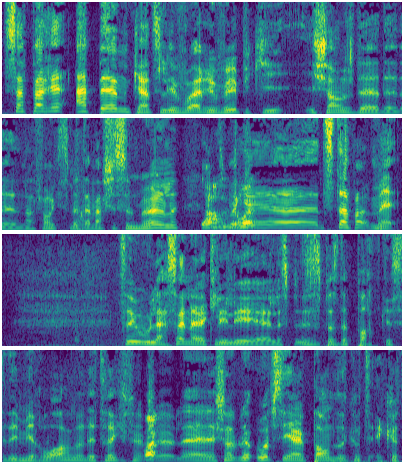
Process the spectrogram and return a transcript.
ça paraît à peine quand tu les vois arriver puis qu'ils ils changent de, de, de- dans le fond, qu'ils se mettent à marcher sur le mur, là. Tu vois que, Ouais. euh, mais, tu sais, ou la scène avec les, les, euh, les espèces de portes que c'est des miroirs, là, des trucs. Fait, Ouais. Là, là, elle change- là, oups, il y a un pont de l'autre côté. Écoute,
